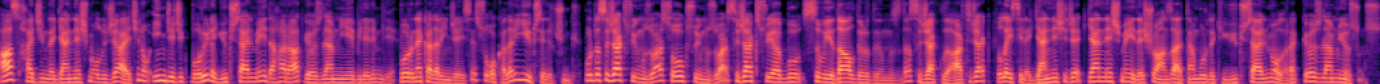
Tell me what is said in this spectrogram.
az hacimde genleşme olacağı için o incecik boruyla yükselmeyi daha rahat gözlemleyebilelim diye. Boru ne kadar ince ise su o kadar iyi yükselir çünkü. Burada sıcak suyumuz var, soğuk suyumuz var. Sıcak suya bu sıvıyı daldırdığımızda sıcaklığı artacak. Dolayısıyla genleşecek. Genleşmeyi de şu an zaten buradaki yükselme olarak gözlemliyorsunuz.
